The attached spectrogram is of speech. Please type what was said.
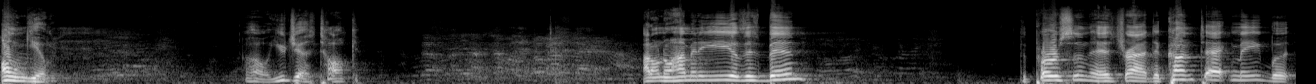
on you. Oh, you just talking. I don't know how many years it's been. The person has tried to contact me, but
